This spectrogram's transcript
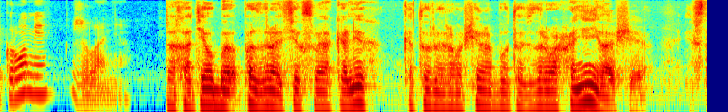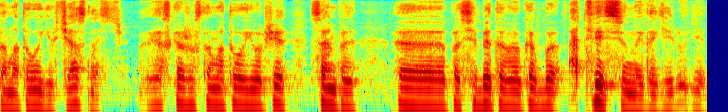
кроме желания. Я хотел бы поздравить всех своих коллег, которые вообще работают в здравоохранении вообще, и в стоматологии в частности. Я скажу, стоматологи вообще сами по, э, по себе -то как бы ответственные такие люди.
